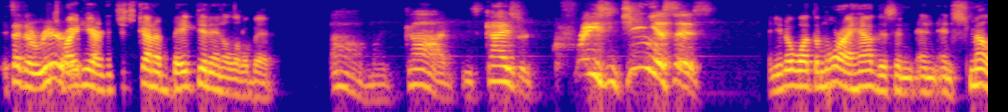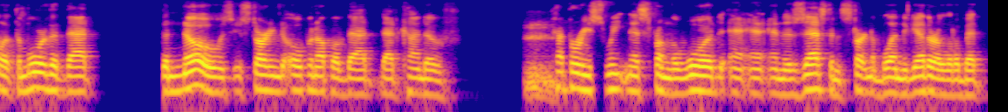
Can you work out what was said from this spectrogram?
It's at the rear. right here and it just kind of baked it in a little bit. Oh my God, these guys are crazy geniuses. And you know what? The more I have this and, and, and smell it, the more that that the nose is starting to open up of that that kind of peppery sweetness from the wood and, and, and the zest, and it's starting to blend together a little bit.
